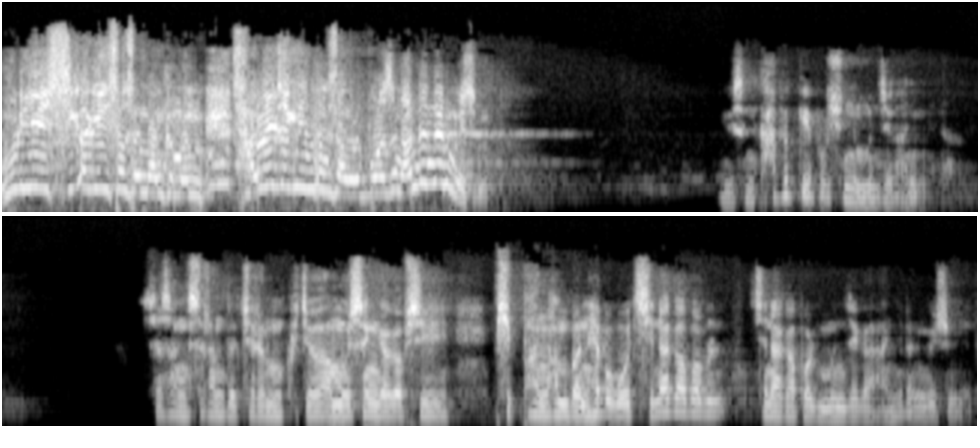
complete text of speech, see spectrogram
우리의 시각에 있어서만큼은 사회적인 현상으로 보아서는 안 된다는 것입니다. 이것은 가볍게 볼 수 있는 문제가 아닙니다. 세상 사람들처럼 그저 아무 생각 없이 비판 한번 해보고 지나가 볼, 지나가 볼 문제가 아니라는 것입니다.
